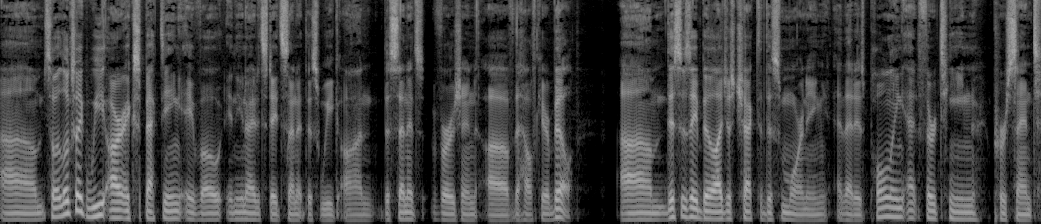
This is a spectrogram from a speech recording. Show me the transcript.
Um, so it looks like we are expecting a vote in the United States Senate this week on the Senate's version of the healthcare bill. Um, this is a bill I just checked this morning that is polling at thirteen percent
